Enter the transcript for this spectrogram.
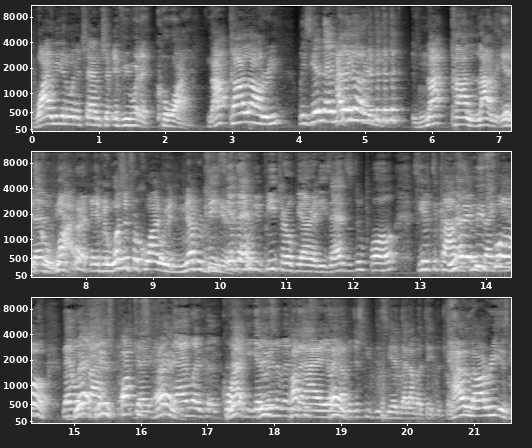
Why are we going to win a championship if we win it? Kawhi. Not Kyle Lowry. But he's getting the I MVP don't already. know. It's not Kyle Lowry. It is that Kawhi. already. If it wasn't for Kawhi, we would never be He's here. getting the MVP trophy already. Hands are too full. Let's give it to Kyle. Let it be seconds. full. Then Let we'll his pockets then, hang. Then when Kawhi Let can get rid of then I, I'm gonna just keep this here. Then I'm gonna take the trophy. Kyle Lowry is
